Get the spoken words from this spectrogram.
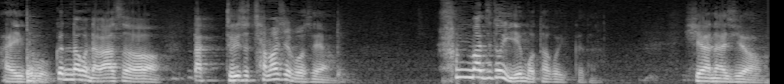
아이고, 끝나고 나가서 딱 둘이서 차 마셔보세요. 한마디도 이해 못하고 있거든. 희한하죠?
